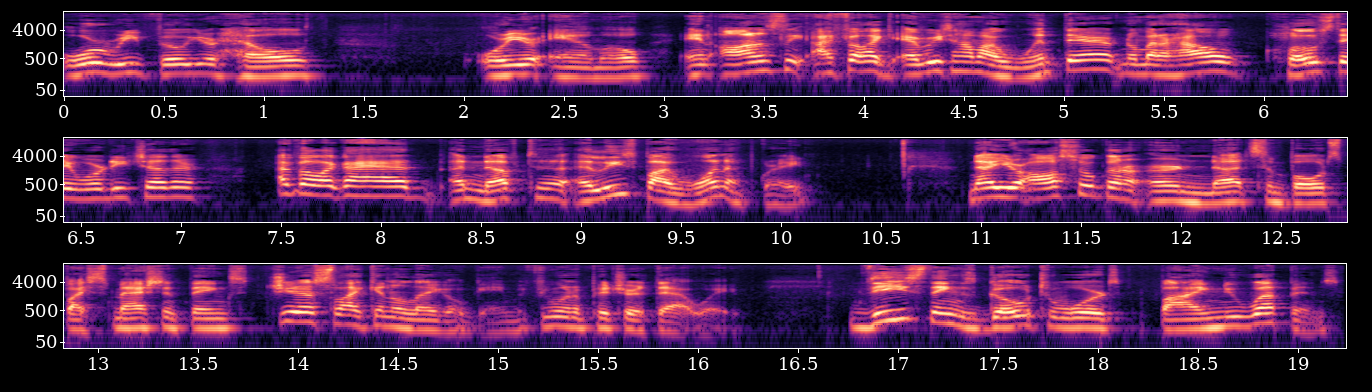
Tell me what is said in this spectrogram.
or refill your health or your ammo. And honestly, I felt like every time I went there, no matter how close they were to each other, I felt like I had enough to at least buy one upgrade. Now, you're also going to earn nuts and bolts by smashing things just like in a Lego game, if you want to picture it that way. These things go towards buying new weapons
